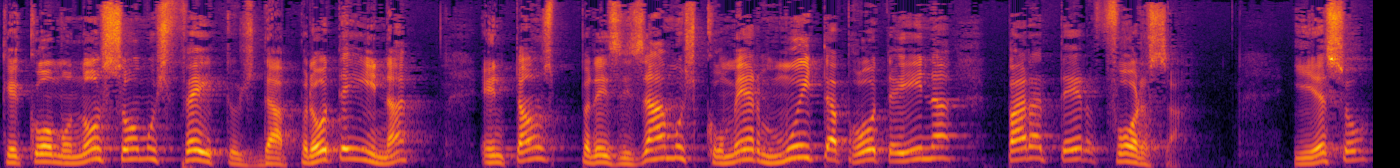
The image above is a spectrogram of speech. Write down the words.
que como nós somos feitos da proteína, então precisamos comer muita proteína para ter força. E isso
